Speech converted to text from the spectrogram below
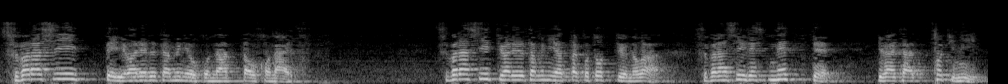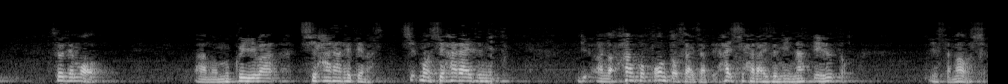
素晴らしいって言われるために行った行い。素晴らしいって言われるためにやったことっていうのは、素晴らしいですねって言われた時に、それでもう、あの、報いは支払われてます。もう支払い済み。あの、ハンコポンと押さえちゃって、はい、支払い済みになっていると、イエス様はおっしゃる。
